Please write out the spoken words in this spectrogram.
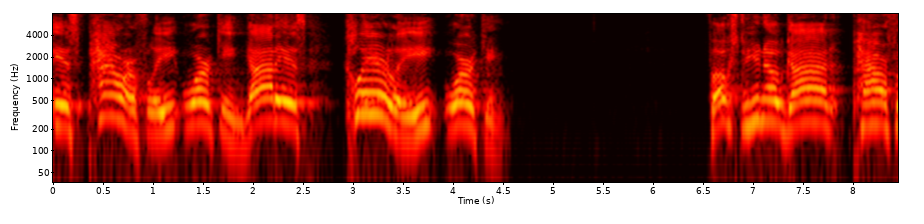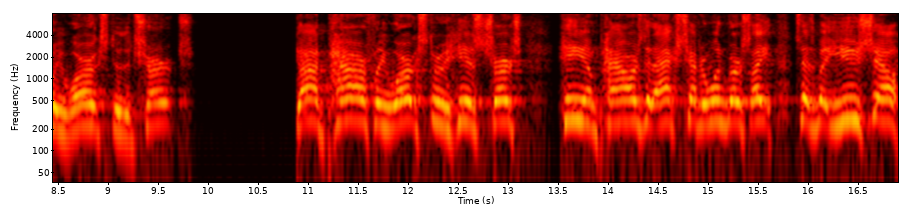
is powerfully working, God is clearly working. Folks, do you know God powerfully works through the church? God powerfully works through His church. He empowers it. Acts chapter 1, verse 8 says, But you shall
